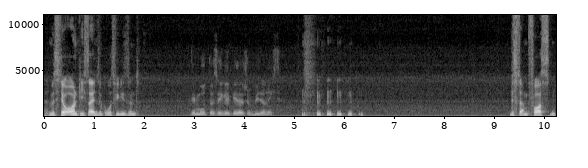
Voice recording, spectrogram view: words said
Das müsste ja ordentlich sein, so groß wie die sind. Die Motorsäge geht ja schon wieder nicht. Bist du am Forsten?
